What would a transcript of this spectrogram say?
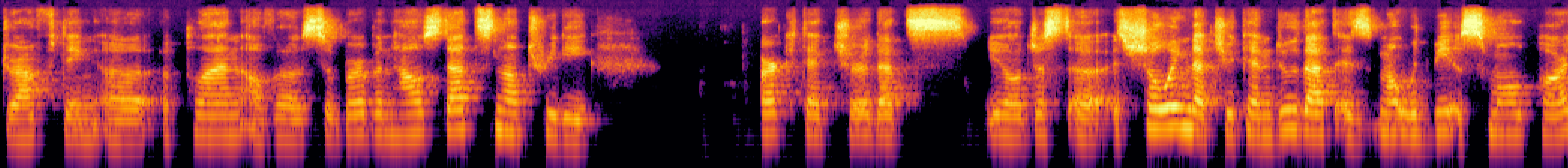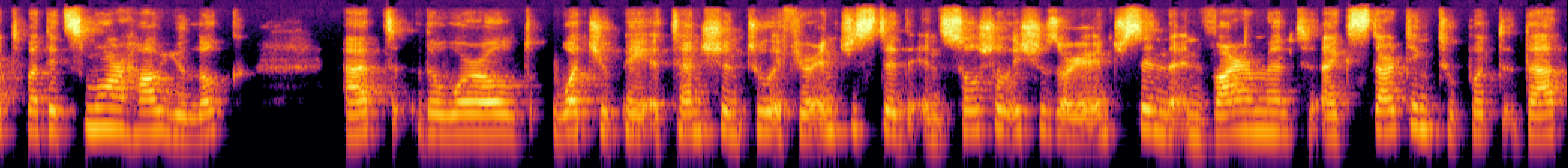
drafting a, a plan of a suburban house. That's not really architecture. That's, you know, just uh, showing that you can do that is would be a small part, but it's more how you look at the world, what you pay attention to. If you're interested in social issues or you're interested in the environment, like starting to put that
